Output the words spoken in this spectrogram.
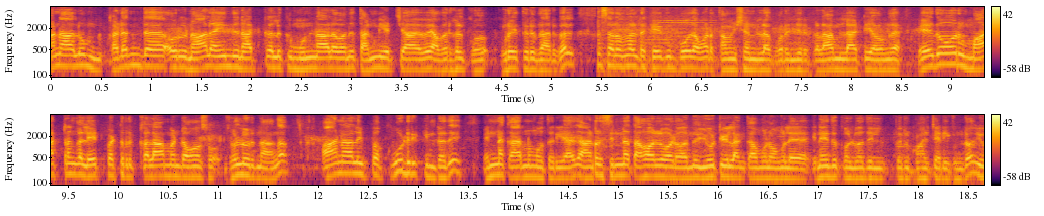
ஆனாலும் கடந்த ஒரு நாலு ஐந்து நாட்களுக்கு முன்னால் வந்து தண்ணி அவர்கள் குறைத்திருந்தார்கள். சிலவங்கள்ட்ட கேட்கும் போது அவங்களோட கமிஷன்ல குறைஞ்சிருக்கலாம் இல்லாட்டி அவங்க ஏதோ ஒரு மாற்றங்கள் ஏற்பட்டிருக்கலாம் என்று அவங்க சொல்லியிருந்தாங்க ஆனாலும் இப்ப கூடிருக்கின்றது என்ன காரணமோ தெரியாது. ஆனால் சின்ன தகவலோட வந்து யூடியூப் லங்காமல் உங்களை இணைந்து கொள்வதில் பெரும் மகிழ்ச்சி அடைகின்றோம். யூடியூப்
